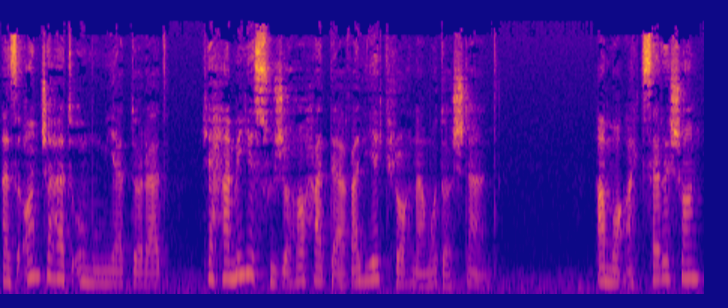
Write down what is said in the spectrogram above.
از آن جهت عمومیت دارد که همه سوژه ها حداقل یک راهنما داشتند. اما اکثرشان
